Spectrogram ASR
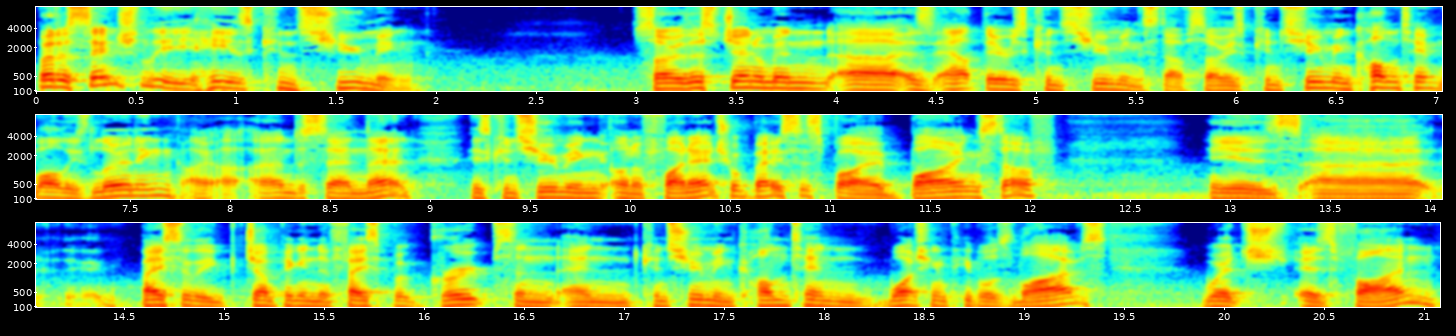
But essentially, he is consuming. So this gentleman uh, is out there, is consuming stuff. So he's consuming content while he's learning. I, I understand that. He's consuming on a financial basis by buying stuff. He is uh, basically jumping into Facebook groups and, and consuming content and watching people's lives, which is fine.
